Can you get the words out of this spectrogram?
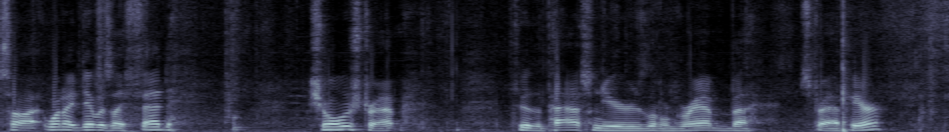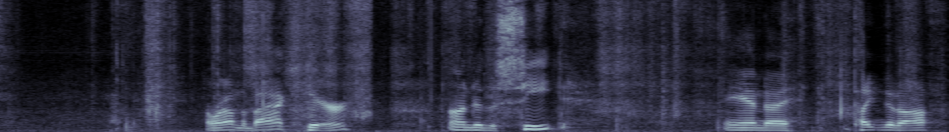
so what I did was I fed shoulder strap through the passenger's little grab uh, strap here. Around the back here, under the seat, and I tightened it off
